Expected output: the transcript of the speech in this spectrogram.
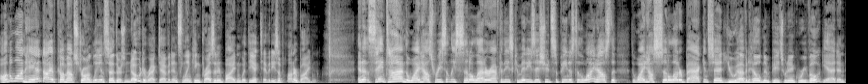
On the one hand, I have come out strongly and said there's no direct evidence linking President Biden with the activities of Hunter Biden. And at the same time, the White House recently sent a letter after these committees issued subpoenas to the White House. The, the White House sent a letter back and said, You haven't held an impeachment inquiry vote yet, and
